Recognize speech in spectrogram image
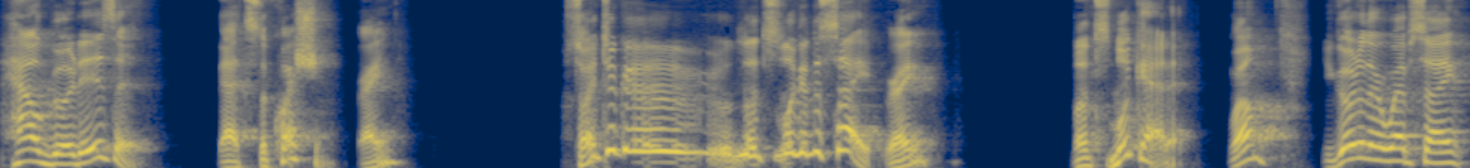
how good is it? That's the question, right? So I took a let's look at the site, right? Let's look at it. Well, you go to their website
